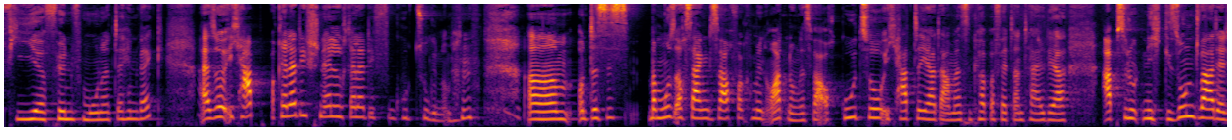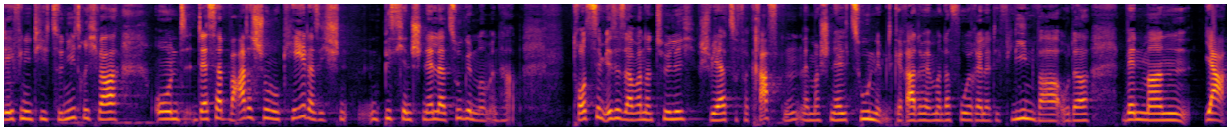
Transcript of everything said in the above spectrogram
vier, fünf Monate hinweg. Also ich habe relativ schnell, relativ gut zugenommen. Ähm, und das ist, man muss auch sagen, das war auch vollkommen in Ordnung. Das war auch gut so. Ich hatte ja damals einen Körperfettanteil, der absolut nicht gesund war, der definitiv zu niedrig war. Und deshalb war das schon okay, dass ich ein bisschen schneller zugenommen habe. Trotzdem ist es aber natürlich schwer zu verkraften, wenn man schnell zunimmt, gerade wenn man davor relativ lean war oder wenn man ja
